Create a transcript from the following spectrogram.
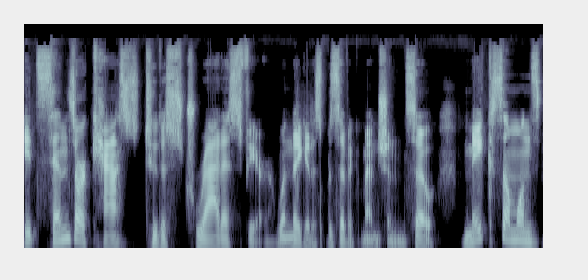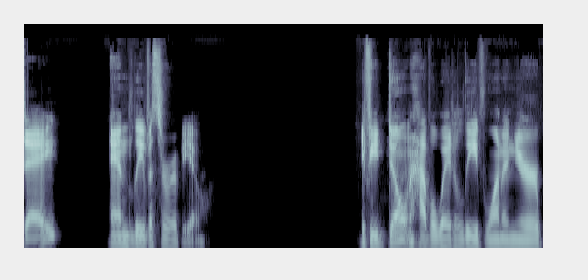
It sends our cast to the stratosphere when they get a specific mention. So make someone's day and leave us a review. If you don't have a way to leave one in your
